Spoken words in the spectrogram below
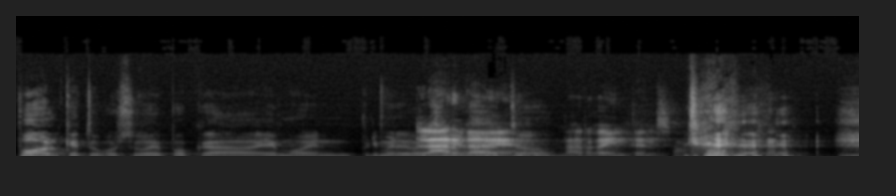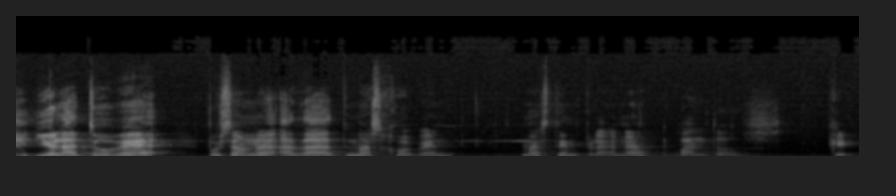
Paul, que tuvo su época emo en primero de Larga, ¿eh? bachillerato, Larga e intensa. yo la tuve pues a una edad más joven, más temprana. ¿Cuántos? Que-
